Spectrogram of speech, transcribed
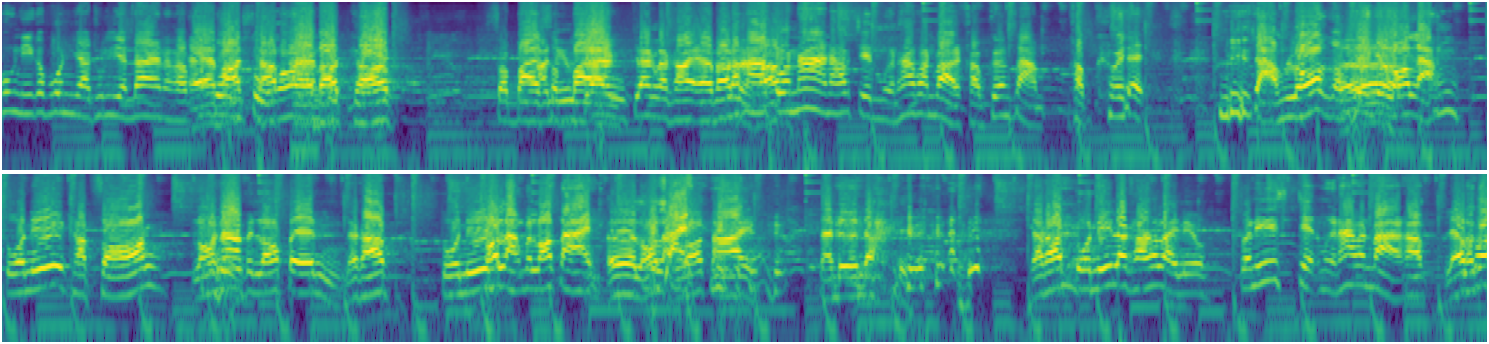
พวกนี้ก็พ่นยาทุเรียนได้นะครับแอร์บัสครับ ข้างแอร์บัสครับ สบายอันสนี้บาแจ้ยงแจ้งราคาแอร์บัสรานะคาครับ ตัวหน้านะครับ 75,000 บาทขับเครื่อง3ขับไม่ได้มี3ล้อกับเครื่องเออแค่ล้อหลังตัวนี้ขับ2ล้อหน้าเป็นล้อเป็นนะครับ ตัวนี้ ล้อหลังเป็นล้อตายเออล้อหลังไม่ใช่ล้อตาย แต่เดินได้ นะครับ ตัวนี้ราคาเท่าไหร่นิว ตัวนี้ 75,000 บาทครับแล้วก็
